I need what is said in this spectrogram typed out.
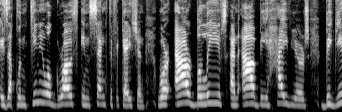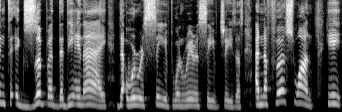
is a continual growth in sanctification where our beliefs and our behaviors begin to exhibit the DNA that we received when we received Jesus. And the first one, he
